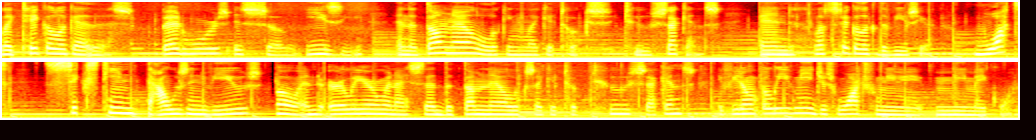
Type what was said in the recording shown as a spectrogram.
Like take a look at this. Bed Wars is so easy, and the thumbnail looking like it took two seconds. And let's take a look at the views here. What? 16,000 views. Oh, and earlier when I said the thumbnail looks like it took two seconds, if you don't believe me, just watch me, me make one.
